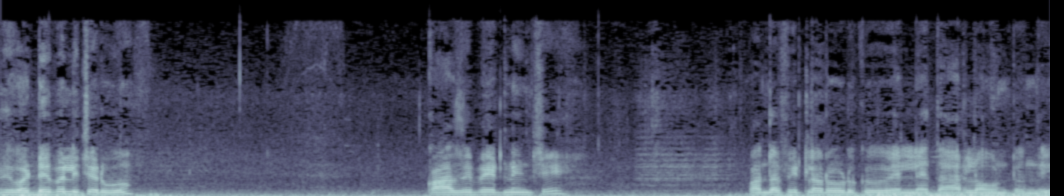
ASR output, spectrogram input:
ఇది వడ్డేపల్లి చెరువు. కాజీపేట నుంచి వంద ఫీట్ల రోడ్డుకు వెళ్ళే దారిలో ఉంటుంది.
